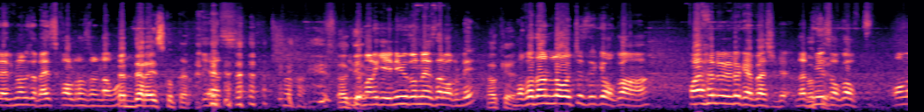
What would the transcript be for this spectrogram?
terminology rice cauldrons అంటాము. పెద్ద రైస్ కుక్కర్. ఇది మనకి ఎనిమిది ఉన్నాయి సార్ ఒకటి. ఒక దాంట్లో వచ్చేసరికి ఒక five hundred litre capacity that means ఒక ఒక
